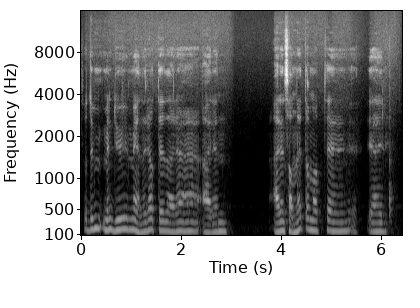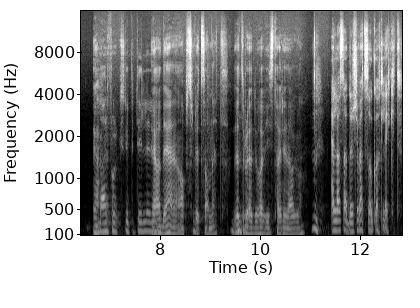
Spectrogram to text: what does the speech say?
Så du, men du mener at det der er en, er en sannhet om at eh, jeg Ja. lar folk slippe til? Eller? Ja, det er en absolutt sannhet. Det tror jeg du har vist her i dag òg. ellers hadde du ikke vært så godt likt.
